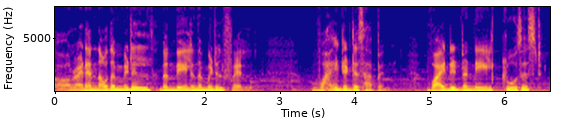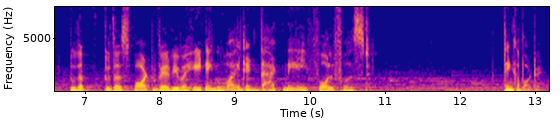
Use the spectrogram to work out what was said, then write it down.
Alright, and now the middle, the nail in the middle fell why did this happen? Why did the nail closest to the to the spot where we were heating why did that nail fall first? Think about it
